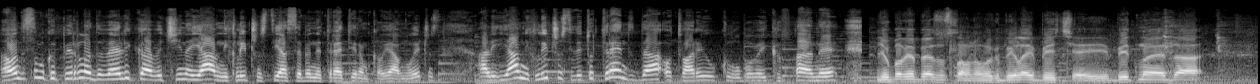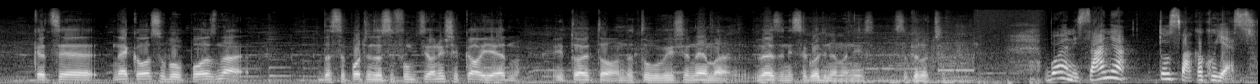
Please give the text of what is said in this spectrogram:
a onda sam ukapirala da velika većina javnih ličnosti, ja sebe ne tretiram kao javnu ličnost, ali javnih ličnosti da je to trend da otvaraju klubove i kafane. Ljubav je bezuslovno uvek bila i bit će i bitno je da kad se neka osoba upozna da se počne da se funkcioniše kao jedno i to je to, onda tu više nema veze ni sa godinama ni sa bilo čim. Bojan i Sanja to svakako jesu.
